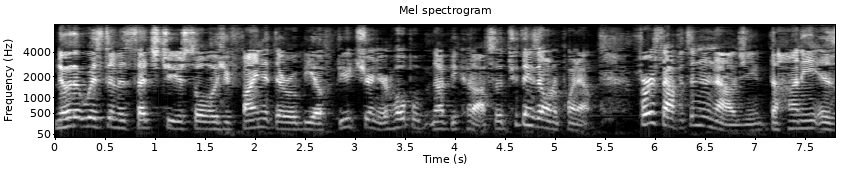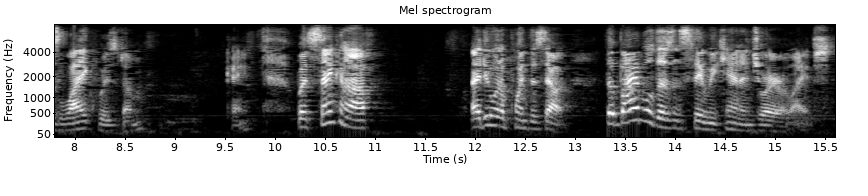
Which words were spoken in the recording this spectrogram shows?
Know that wisdom is such to your soul. As you find it, there will be a future, and your hope will not be cut off. So, two things I want to point out. First off, it's an analogy. The honey is like wisdom. Okay. But second off, I do want to point this out. The Bible doesn't say we can't enjoy our lives.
